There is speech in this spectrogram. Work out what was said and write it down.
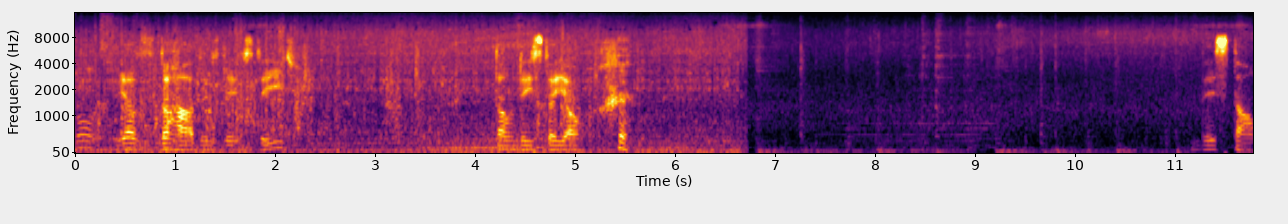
Ну, я здогадуюсь, де він стоїть. Там, де і стояв. Десь там.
